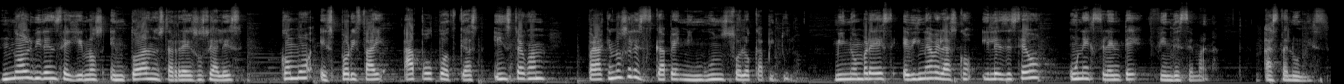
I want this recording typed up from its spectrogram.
No olviden seguirnos en todas nuestras redes sociales como Spotify, Apple Podcast, Instagram, para que no se les escape ningún solo capítulo. Mi nombre es Edina Velasco y les deseo un excelente fin de semana. Hasta lunes.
